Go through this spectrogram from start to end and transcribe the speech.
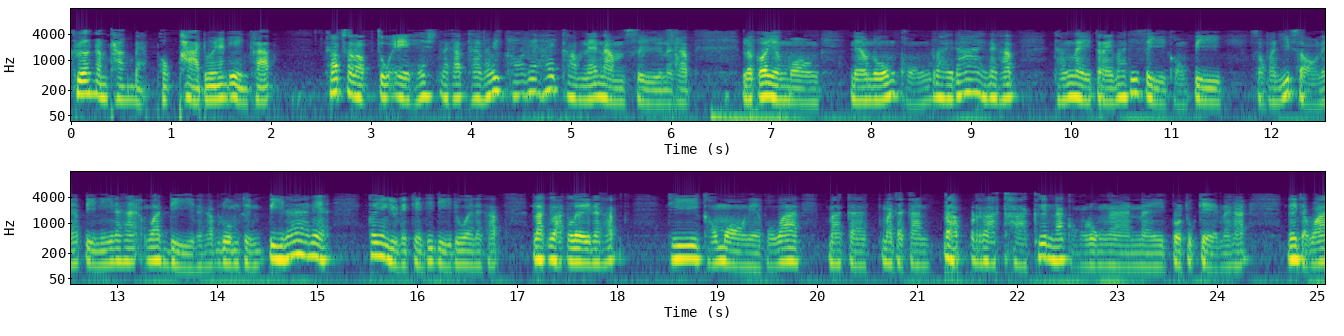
เครื่องนำทางแบบพกพาด้วยนั่นเองครับ ครับสำหรับตัว AH นะครับทางนักวิเคราะห์เนี่ยให้คำแนะนำสื่อนะครับ แล้วก็ยังมองแนวโน้มของรายได้นะครับ ทั้งในไตรมาสที่ 4 ของปี 2022เนี่ยปีนี้นะฮะว่าดีนะครับ รวมถึงปีหน้าเนี่ยก็ยังอยู่ในเกณฑ์ที่ดีด้วยนะครับ หลักๆเลยนะครับที่เขามองเนี่ยเพราะว่ามาจากมาจากการปรับราคาขึ้นนะของโรงงานในโปรตุเกสนะฮะเนื่องจากว่า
